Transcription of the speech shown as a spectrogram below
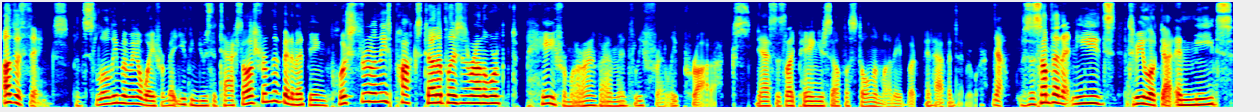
other things. And slowly moving away from it, you can use the tax dollars from the bitumen being pushed through in these pucks to other places around the world to pay for more environmentally friendly products. Yes, it's like paying yourself with stolen money, but it happens everywhere. Now, this is something that needs to be looked at and needs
